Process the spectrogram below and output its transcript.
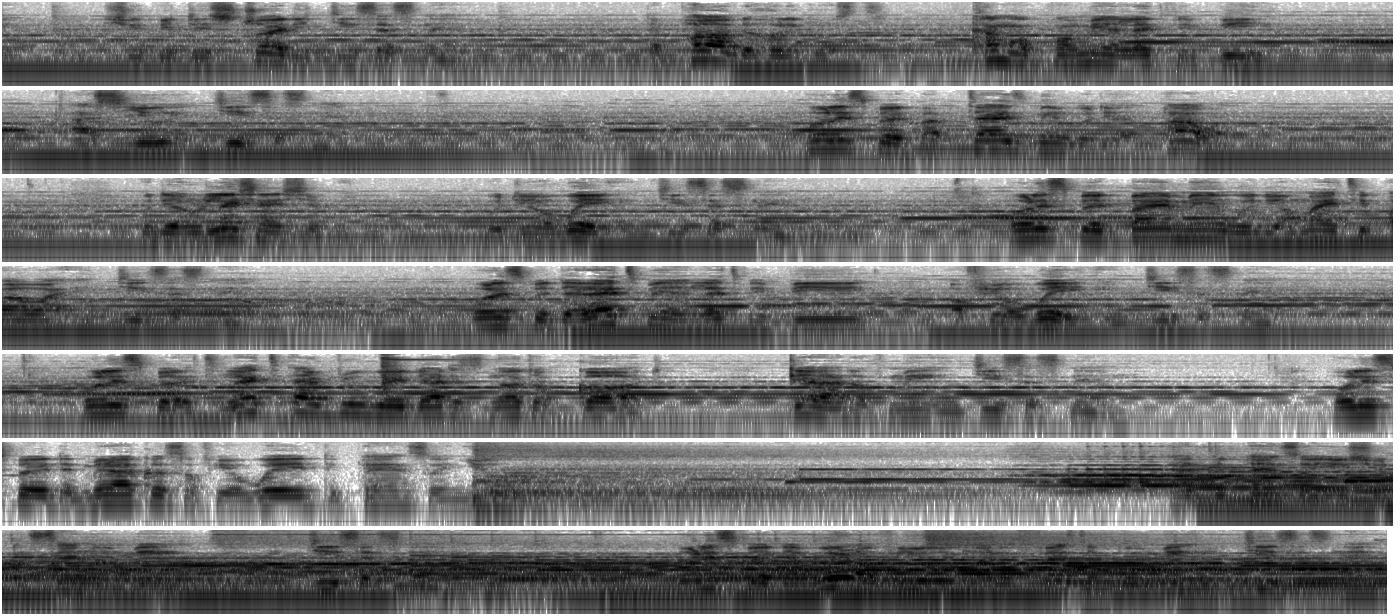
should be destroyed in Jesus' name. The power of the Holy Ghost, come upon me and let me be as you in Jesus' name. Holy Spirit, baptize me with your power, with your relationship, with your way in Jesus' name. Holy Spirit, bind me with your mighty power in Jesus' name. Holy Spirit, direct me and let me be of your way in Jesus' name. Holy Spirit, let every way that is not of God get out of me in Jesus' name. Holy Spirit, the miracles of your way depends on you. That depends on you should descend on me in Jesus' name. Holy Spirit, the will of you manifest upon me in Jesus' name.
